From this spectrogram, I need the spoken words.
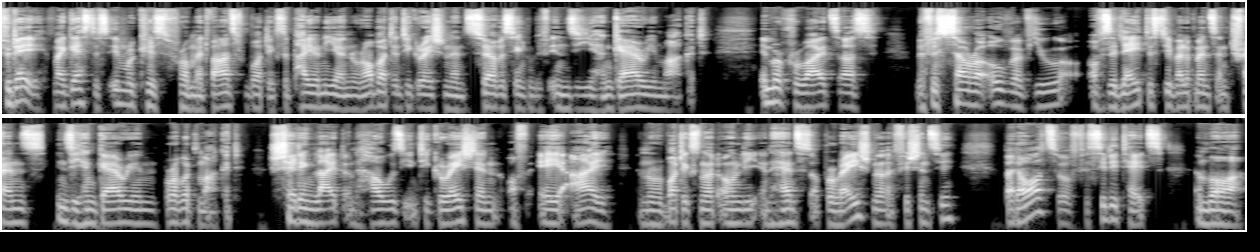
Today, my guest is Imre Kiss from Advanced Robotics, a pioneer in robot integration and servicing within the Hungarian market. Imre provides us with a thorough overview of the latest developments and trends in the Hungarian robot market, shedding light on how the integration of AI in robotics not only enhances operational efficiency, but also facilitates a more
